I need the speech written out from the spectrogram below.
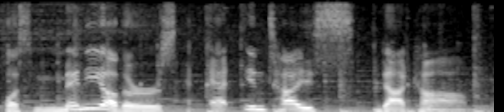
plus many others at entice.com.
